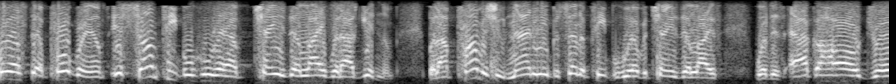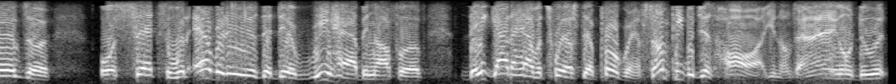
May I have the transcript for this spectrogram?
12-step programs, it's some people who have changed their life without getting them. But I promise you, 98% of people who ever change their life, whether it's alcohol, drugs, or or sex, or whatever it is that they're rehabbing off of, they got to have a 12-step program. Some people just hard, you know I'm saying? I ain't going to do it.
